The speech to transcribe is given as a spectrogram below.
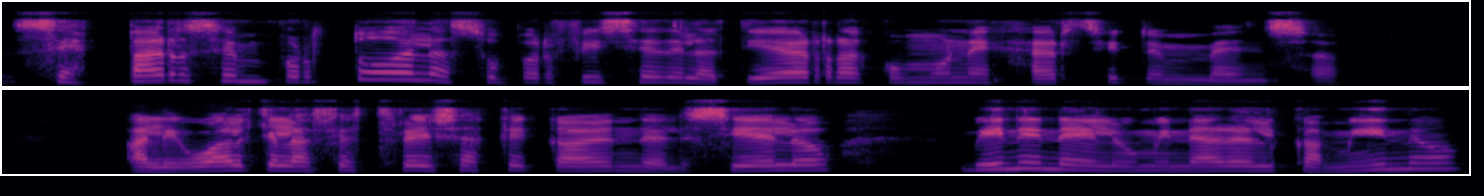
se esparcen por toda la superficie de la tierra como un ejército inmenso. Al igual que las estrellas que caen del cielo, vienen a iluminar el camino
